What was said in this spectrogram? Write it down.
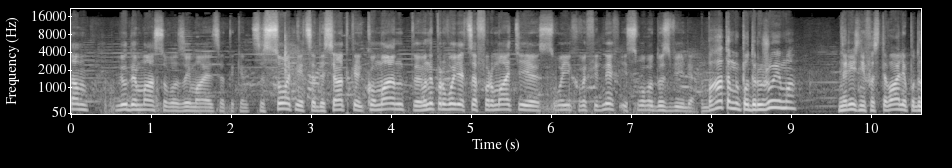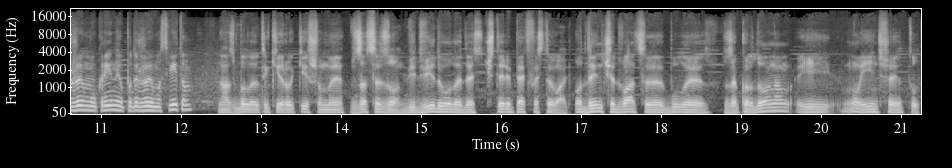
Там люди масово займаються таким. Це сотні, це десятки команд. Вони проводять це в форматі своїх вихідних і свого дозвілля. Багато ми подорожуємо на різні фестивалі, подорожуємо Україною, подорожуємо світом. У нас були такі роки, що ми за сезон відвідували десь 4-5 фестивалів. Один чи два це були за кордоном, і ну, інші тут,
